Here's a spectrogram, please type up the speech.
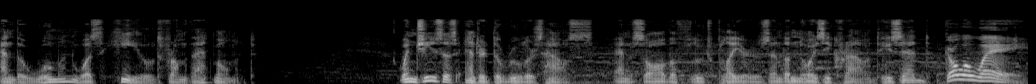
and the woman was healed from that moment. When Jesus entered the ruler's house and saw the flute players and the noisy crowd, he said, Go away!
